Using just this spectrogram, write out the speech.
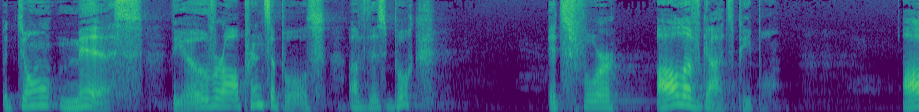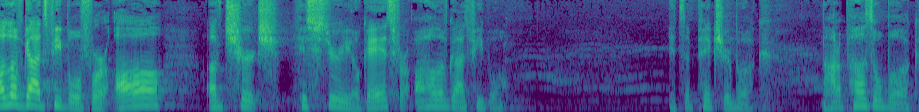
But don't miss the overall principles of this book. It's for all of God's people. All of God's people for all of church history, okay? It's for all of God's people. It's a picture book, not a puzzle book.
